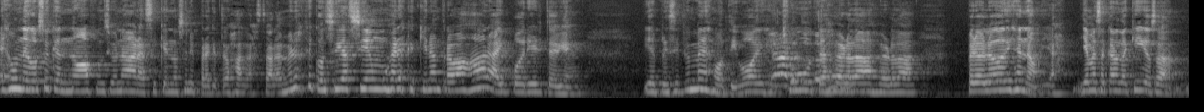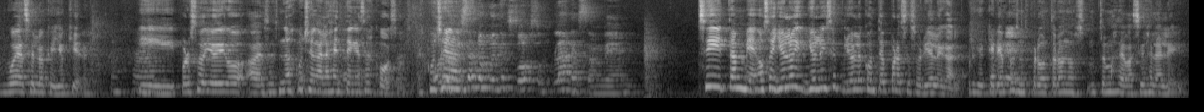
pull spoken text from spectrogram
es un negocio que no va a funcionar, así que no sé ni para qué te vas a gastar. A menos que consigas 100 mujeres que quieran trabajar, ahí podría irte bien. Y al principio me desmotivó, dije, chuta, es verdad, es verdad. Pero luego dije, no, ya, ya me sacaron de aquí, o sea, voy a hacer lo que yo quiera. Y por eso yo digo, a veces no escuchen a la gente en esas cosas. Escuchen... O quizás no cuentes todos tus planes también. Sí, también. O sea, yo lo, yo lo hice, yo le conté por asesoría legal, porque quería, pues, nos preguntaron unos temas de vacíos de la ley.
